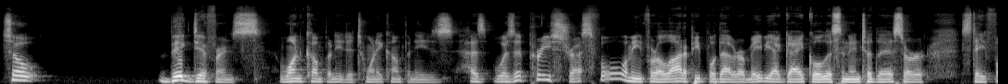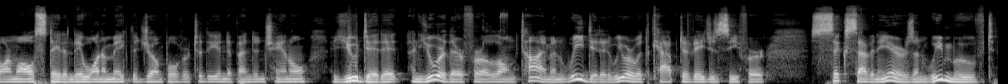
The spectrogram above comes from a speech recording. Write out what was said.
So big difference one company to 20 companies. Has was it pretty stressful? I mean for a lot of people that are maybe at geico listening to this or state farm Allstate and they want to make the jump over to the independent channel you did it and you were there for a long time and we did it. We were with captive agency for six seven years and we moved.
